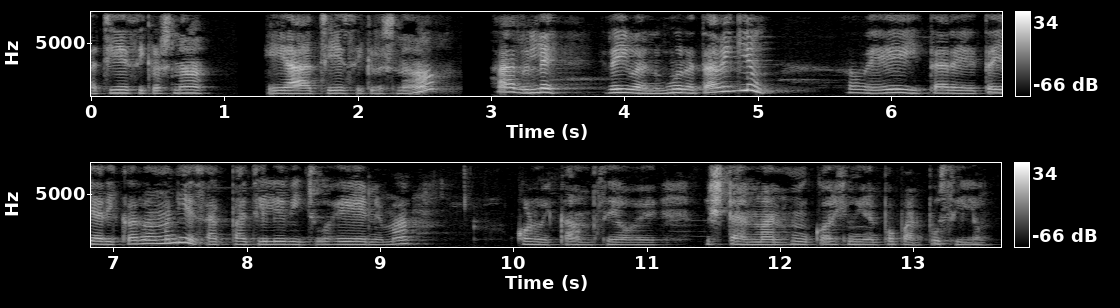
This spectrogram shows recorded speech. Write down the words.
આ જય શ્રી કૃષ્ણ. એ આ જય શ્રી કૃષ્ણ, હો. સારું લે. રવિવારનું મુહૂર્ત આવી ગયું. હવે એ તારે તૈયારી કરવા માંડીએ, શાકભાજી લેવી જોઈએ ને માં. ઘણું કામ છે હવે. મિષ્ટાનમાં હું કહ્યું એમ પપ્પાને પૂછી લઉં.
